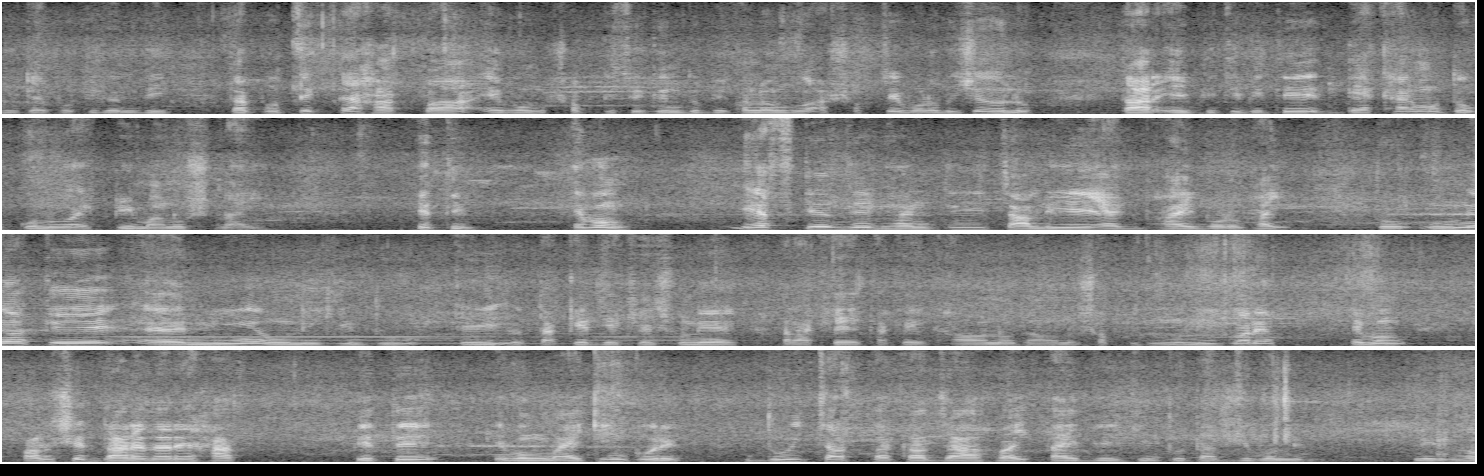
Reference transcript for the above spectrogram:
দুইটাই প্রতিবন্ধী তার প্রত্যেকটা হাত পা এবং সব কিছুই কিন্তু বিকলাঙ্গ। আর সবচেয়ে বড় বিষয় হলো, তার এই পৃথিবীতে দেখার মতো কোনো একটি মানুষ নাই। এতিম। এবং এসকে যে ভ্যানটি চালিয়ে এক ভাই, বড় ভাই, তো ওনাকে নিয়ে উনি কিন্তু এই তাকে দেখে শুনে রাখে, তাকে খাওয়ানো, দাওয়ানো সব কিছু উনিই করে এবং মানুষের দ্বারে দ্বারে হাত পেতে এবং মাইকিং করে দুই চার টাকা যা হয় তাই দিয়ে কিন্তু তার জীবন নির্বাহ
